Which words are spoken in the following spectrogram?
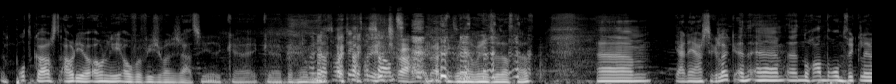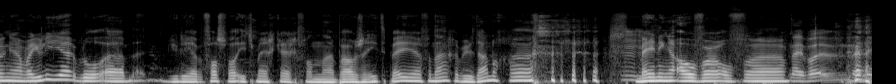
Een podcast, audio only, over visualisatie. Ik, eh, ik eh, ben heel Oh, benieuwd. dat wordt interessant. ik ben heel benieuwd hoe dat gaat. Ehm, ja, nee, hartstikke leuk. En ehm, eh, nog andere ontwikkelingen waar jullie... eh, ik bedoel, ehm, jullie hebben vast wel iets meegekregen van eh browser en ITP eh, vandaag. Hebben jullie daar nog eh, Mhm. meningen over? Of eh, Nee, we, nee,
